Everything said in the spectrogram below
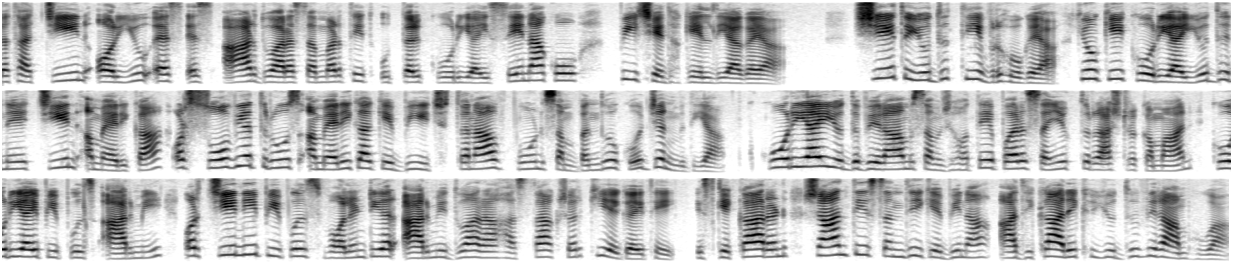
तथा चीन और यूएसएसआर द्वारा समर्थित उत्तर कोरियाई सेना को पीछे धकेल दिया गया। शीत युद्ध तीव्र हो गया, क्योंकि कोरियाई युद्ध ने चीन, अमेरिका और सोवियत रूस, अमेरिका के बीच तनावपूर्ण संबंधों को जन्म दिया। कोरियाई युद्ध विराम समझौते पर संयुक्त राष्ट्र कमान, कोरियाई पीपुल्स आर्मी और चीनी पीपुल्स वॉलेंटियर आर्मी द्वारा हस्ताक्षर किए गए थे। इसके कारण शांति संधि के बिना आधिकारिक युद्ध विराम हुआ।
